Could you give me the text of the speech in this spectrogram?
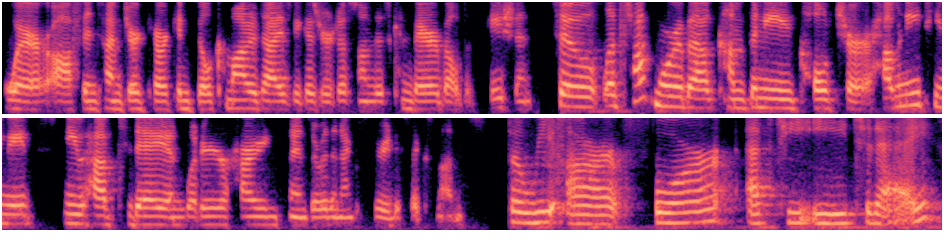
where oftentimes your care can feel commoditized because you're just on this conveyor belt of patients. So let's talk more about company culture. How many teammates do you have today, and what are your hiring plans over the next three to six months? So we are four FTE today.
